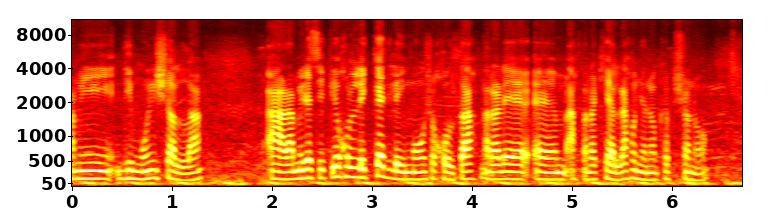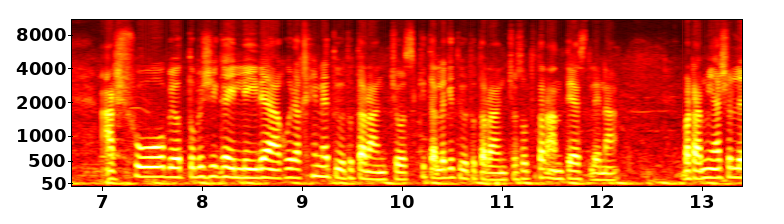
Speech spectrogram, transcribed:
আমি দিমো ইনশাল্লাহ। আর আমি রেসিপি সকল লেখা দিলেই মো সকলটা আপনারা আপনারা খেয়াল রাখুন যেন ক্যাপশনও আর সবে অত বেশি গাইলেইরা কইরা খেনে তুই তো তার আনছস কিতার লাগে তুই তো তার আনছস অত তার আনতে আসলে না। বাট আমি আসলে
